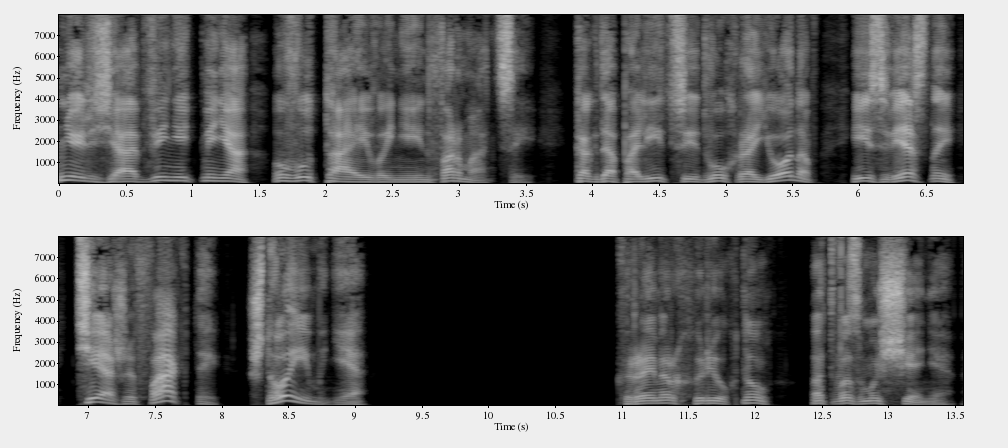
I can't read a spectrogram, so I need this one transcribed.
Нельзя обвинить меня в утаивании информации, когда полиции двух районов известны те же факты, что и мне. Кремер хрюкнул от возмущения.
